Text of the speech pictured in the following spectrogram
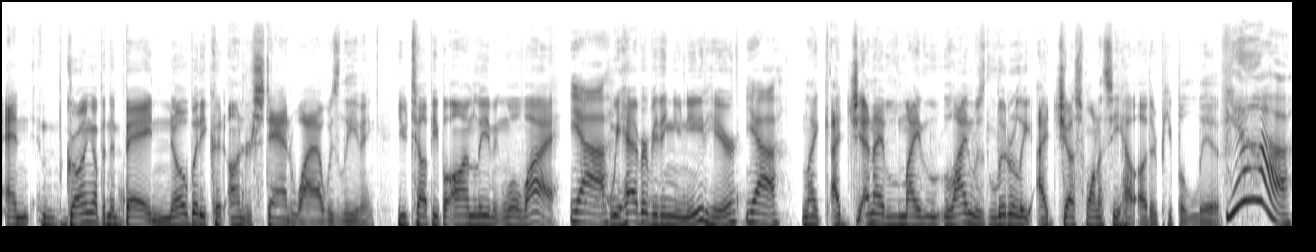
And growing up in the Bay, nobody could understand why I was leaving. You tell people, oh, I'm leaving. Well, why? Yeah. We have everything you need here. Yeah. Like, I and I, my line was literally, I just want to see how other people live. Yeah.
